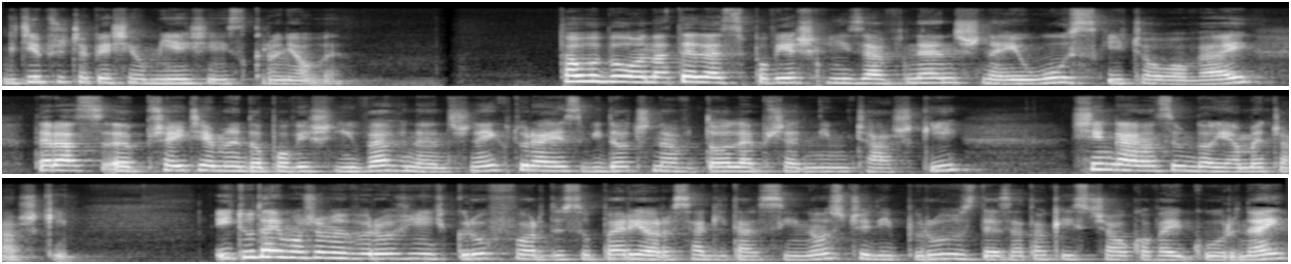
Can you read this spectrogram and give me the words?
gdzie przyczepia się mięsień skroniowy. To by było na tyle z powierzchni zewnętrznej łuski czołowej. Teraz e, przejdziemy do powierzchni wewnętrznej, która jest widoczna w dole przednim czaszki, sięgającym do jamy czaszki. I tutaj możemy wyróżnić groove for the superior sagittal sinus, czyli bruzdę zatoki strzałkowej górnej,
